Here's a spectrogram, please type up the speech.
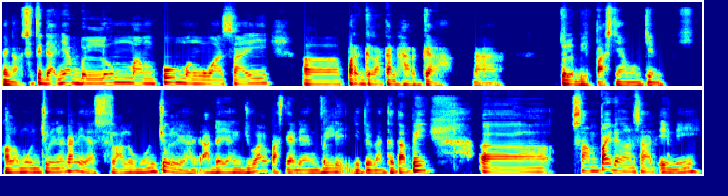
Ya enggak setidaknya belum mampu menguasai uh, pergerakan harga. Nah itu lebih pasnya mungkin. Kalau munculnya kan ya selalu muncul ya, ada yang jual pasti ada yang beli gitu kan. Tetapi uh, sampai dengan saat ini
